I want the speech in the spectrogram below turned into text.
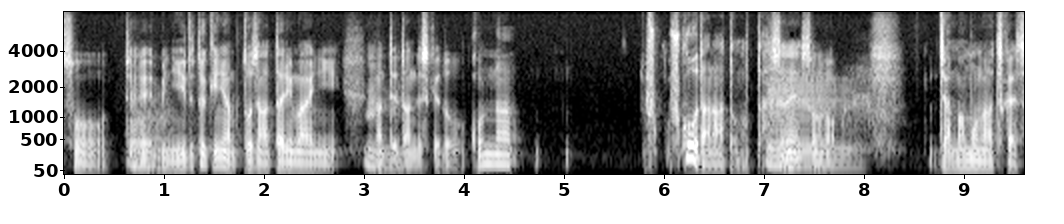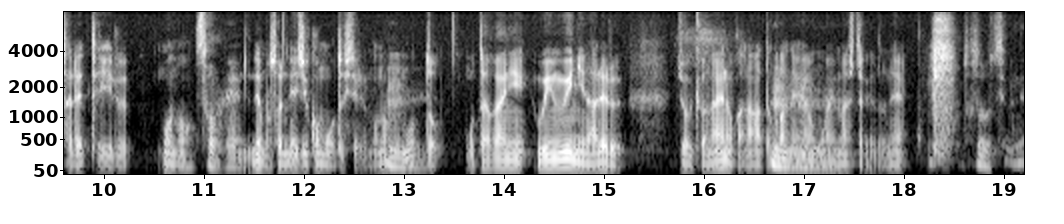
そう。テレビにいる時には当然当たり前になってたんですけど、こんな不不幸だなと思ったんですよね、うん。その邪魔者扱いされているもの。そうね。でもそれねじ込もうとしてるもの、うん。もっとお互いにウィンウィンになれる状況ないのかなとかね、うん。思いましたけどね。そうですよね。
